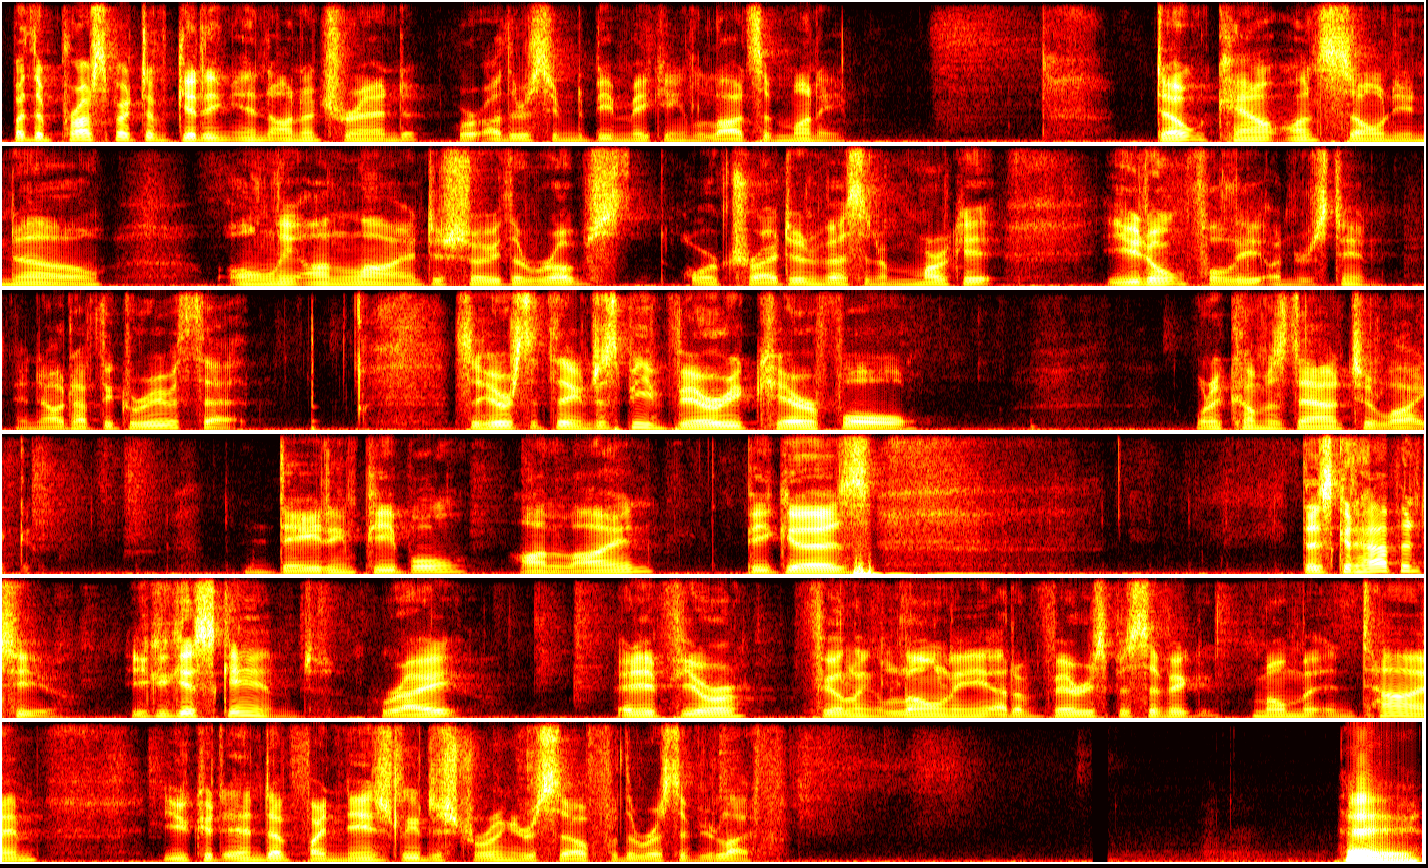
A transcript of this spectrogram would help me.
but the prospect of getting in on a trend where others seem to be making lots of money. Don't count on someone you know only online to show you the ropes or try to invest in a market you don't fully understand. And I would have to agree with that. So here's the thing just be very careful when it comes down to like dating people online because this could happen to you. You could get scammed, right? And if you're feeling lonely at a very specific moment in time, you could end up financially destroying yourself for the rest of your life. Hey,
